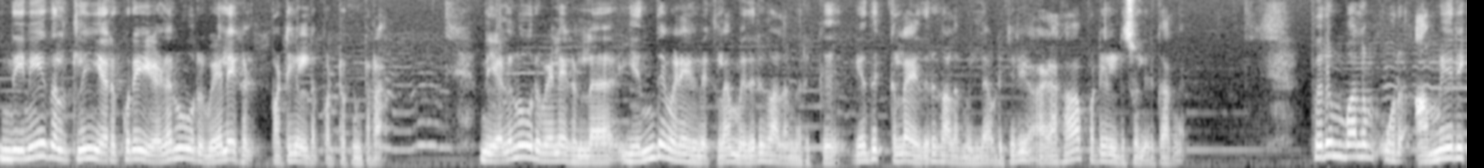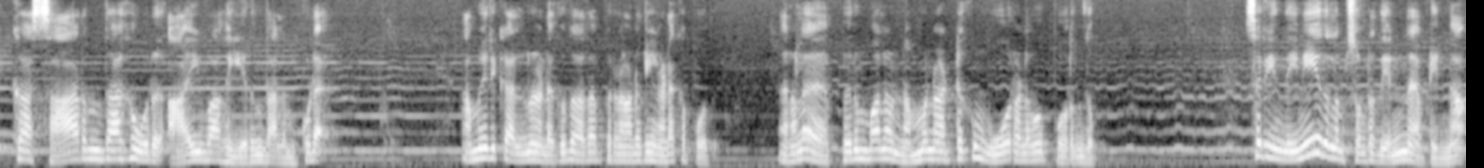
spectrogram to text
இந்த இணையதளத்திலையும் ஏறக்குறைய எழுநூறு வேலைகள் பட்டியலிடப்பட்டிருக்கின்றன. இந்த எழுநூறு வேலைகளில் எந்த வேலைகளுக்கெல்லாம் எதிர்காலம் இருக்குது எதுக்கெல்லாம் எதிர்காலம் இல்லை? அப்படின்னு சொல்லி அழகாக பட்டியலிட்டு சொல்லியிருக்காங்க. பெரும்பாலும் ஒரு அமெரிக்கா சார்ந்தாக ஒரு ஆய்வாக இருந்தாலும் கூட அமெரிக்காவில் என்ன நடக்குதோ அதான் பிற நாடுகளில் நடக்க போகுது. அதனால் பெரும்பாலும் நம்ம நாட்டுக்கும் ஓரளவு பொருந்தும். சரி இந்த இணையதளம் சொல்கிறது என்ன அப்படின்னா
